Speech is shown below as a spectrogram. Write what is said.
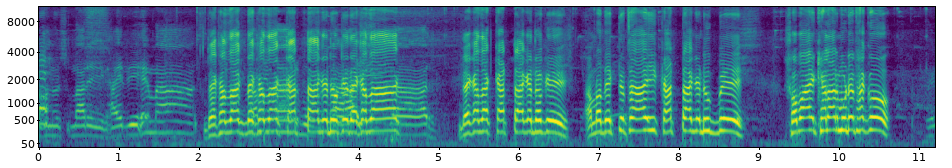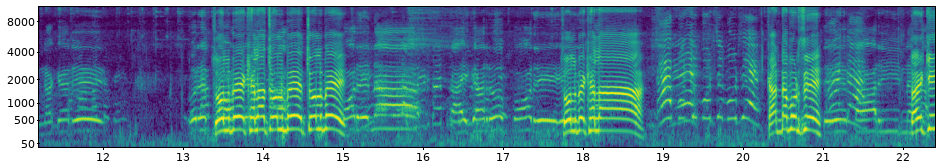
মানুষ মারে ঘাই রে মাছ দেখা যাক দেখা যাক আগে ঢোকে দেখা যাক। দেখা যাক কাঠটা আগে ঢোকে। আমরা দেখতে চাই কাঠটা আগে ঢুকবে। সবাই খেলার মুডে থাকো। রে। চলবে খেলা চলবে চলবে। চলবে খেলা। পড়ছে পড়ছে তাই কি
